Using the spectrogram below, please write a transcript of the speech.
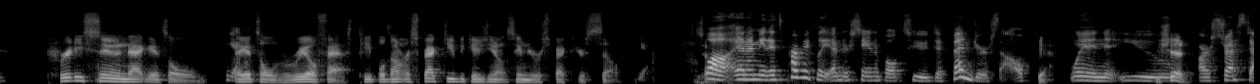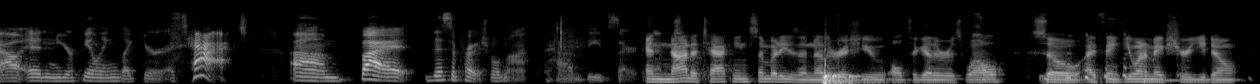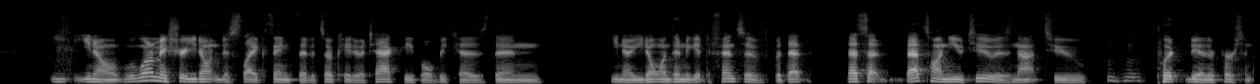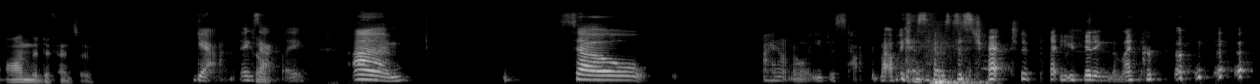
Pretty soon that gets old. Yeah. That gets old real fast. People don't respect you because you don't seem to respect yourself. Yeah. So. Well, and I mean, it's perfectly understandable to defend yourself yeah. when you, you are stressed out and you're feeling like you're attacked. Um, but this approach will not have the desired. And not attacking somebody is another issue altogether as well. So I think you want to make sure you don't you know we want to make sure you don't just like think that it's okay to attack people because then you know you don't want them to get defensive but that that's a, that's on you too is not to mm-hmm. put the other person on the defensive yeah exactly so. um so i don't know what you just talked about because i was distracted by you hitting the microphone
